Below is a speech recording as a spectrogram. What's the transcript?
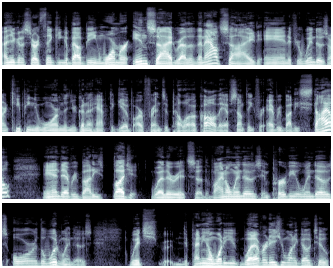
and you're going to start thinking about being warmer inside rather than outside. And if your windows aren't keeping you warm, then you're going to have to give our friends at Pella a call. They have something for everybody's style and everybody's budget, whether it's uh, the vinyl windows, impervia windows, or the wood windows. Which, depending on what you, whatever it is you want to go to,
